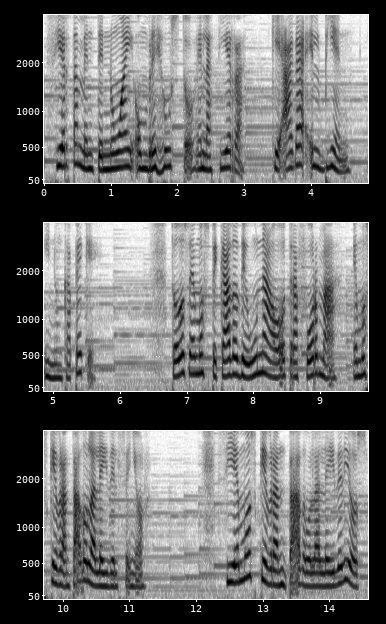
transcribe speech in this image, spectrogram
ciertamente no hay hombre justo en la tierra que haga el bien y nunca peque. Todos hemos pecado de una u otra forma hemos quebrantado la ley del Señor. Si hemos quebrantado la ley de Dios,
